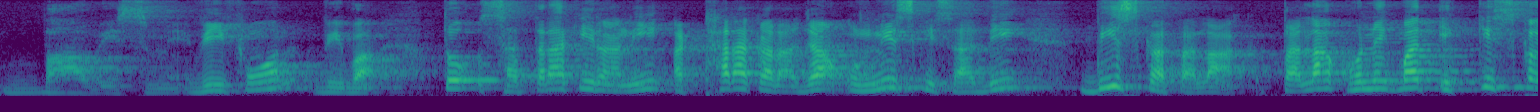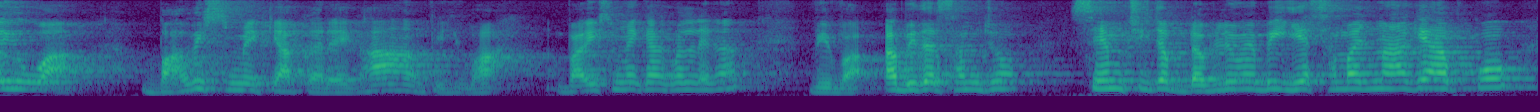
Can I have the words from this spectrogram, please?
22 में। वी फोर विवाह। तो 17 की रानी 18 का राजा 19 की शादी 20 का तलाक। तलाक होने के बाद 21 का युवा 22 में क्या करेगा? विवाह। 22 में क्या कर लेगा? विवाह। अब इधर समझो सेम चीज़, अब डब्ल्यू में भी ये समझ में आ गया आपको।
